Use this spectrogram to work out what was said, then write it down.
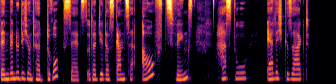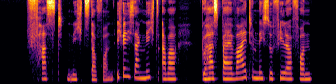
Denn wenn du dich unter Druck setzt oder dir das Ganze aufzwingst, hast du ehrlich gesagt fast nichts davon. Ich will nicht sagen nichts, aber Du hast bei weitem nicht so viel davon,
